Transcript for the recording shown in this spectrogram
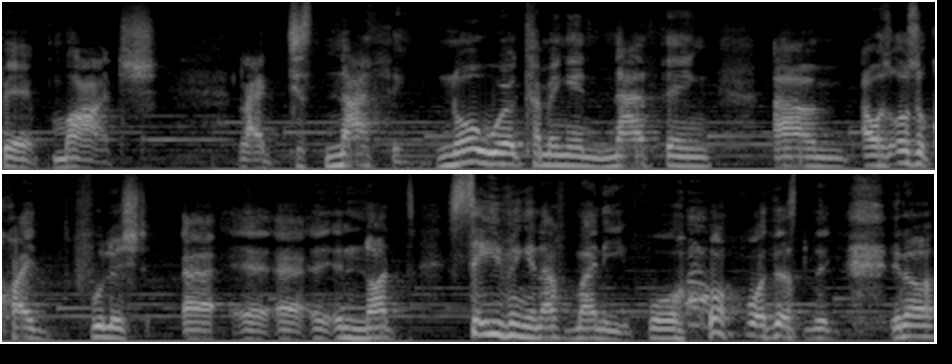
Feb, March, like just nothing, no work coming in, nothing. Um, I was also quite foolish uh, uh, uh in not saving enough money for for this. Like, you know,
